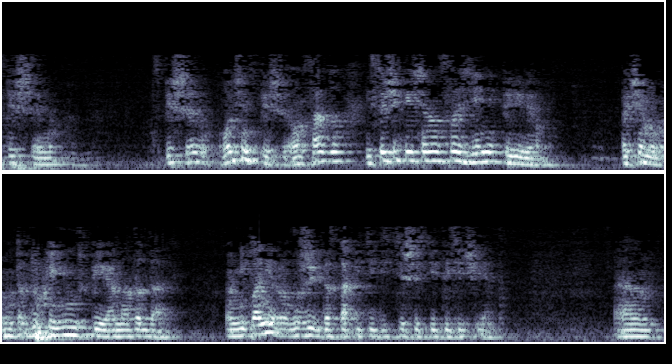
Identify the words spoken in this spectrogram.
Спешил. Спешил, очень спешил. Он сразу источник вечного наслаждения перевел. Почему? Ну так вдруг я не успею, а надо дать. Он не планировал жить до 156 тысяч лет. Эм,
